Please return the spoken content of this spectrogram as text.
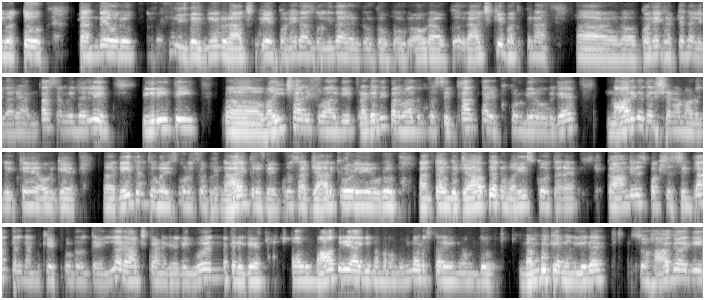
ಇವತ್ತು ತಂದೆಯವರು ಈಗ ಇನ್ನೇನು ರಾಜಕೀಯ ಕೊನೆಗಾಲದಲ್ಲಿ ಅವರ ರಾಜಕೀಯ ಆ, ಕೊನೆ ಘಟ್ಟದಲ್ಲಿದ್ದಾರೆ. ಅಂತ ಸಮಯದಲ್ಲಿ ಈ ರೀತಿ ವೈಚಾರಿಕವಾಗಿ ಪ್ರಗತಿ ಪರವಾದಂತ ಸಿದ್ಧಾಂತ ಇಟ್ಕೊಂಡಿರೋರಿಗೆ ಮಾರ್ಗದರ್ಶನ ಮಾಡೋದಕ್ಕೆ ಅವ್ರಿಗೆ ನೇತೃತ್ವ ವಹಿಸ್ಕೊಳ್ಳೋಕೆ ಒಬ್ರು ನಾಯಕರು ಬೇಕು ಸರ್, ಜಾರಕಿಹೊಳಿ ಅವರು ಅಂತ ಒಂದು ಜವಾಬ್ದಾರಿ ವಹಿಸ್ಕೋತಾರೆ. ಕಾಂಗ್ರೆಸ್ ಪಕ್ಷ ಸಿದ್ಧಾಂತ ನಂಬಿಕೆ ಇಟ್ಕೊಂಡಿರುವಂತ ಎಲ್ಲ ರಾಜಕಾರಣಿಗಳಿಗೆ, ಯುವ ನಾಯಕರಿಗೆ ಅವ್ರು ಮಾದರಿಯಾಗಿ ನಮ್ಮನ್ನು ಮುನ್ನಡೆಸ್ತಾರೆ ಅನ್ನೋ ಒಂದು ನಂಬಿಕೆ ನನಗಿದೆ. ಸೊ ಹಾಗಾಗಿ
